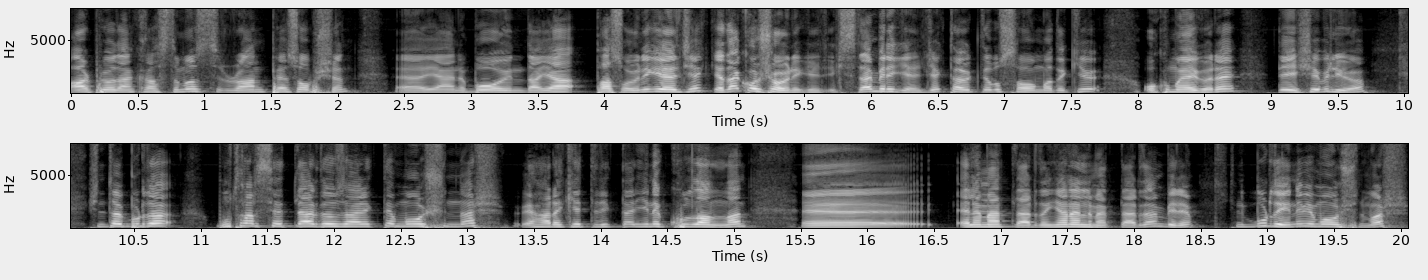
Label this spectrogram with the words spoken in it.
RPO'dan kastımız Run Pass Option. Ee, yani bu oyunda ya pas oyunu gelecek ya da koşu oyunu gelecek. İkisinden biri gelecek. Tabii ki de bu savunmadaki okumaya göre değişebiliyor. Şimdi tabii burada bu tarz setlerde özellikle motionlar ve hareketlilikler yine kullanılan eee, elementlerden, yan elementlerden biri. Şimdi burada yine bir motion var.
